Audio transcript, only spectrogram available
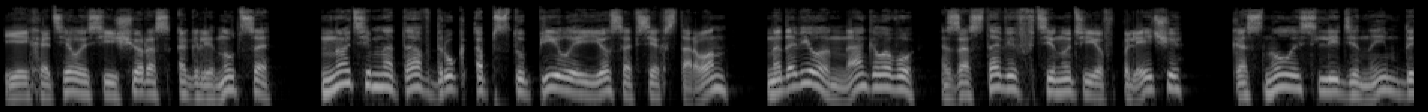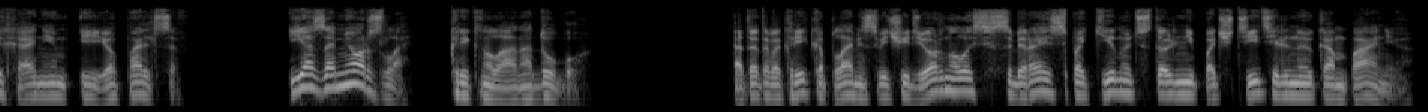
Ей хотелось еще раз оглянуться, но темнота вдруг обступила ее со всех сторон, надавила на голову, заставив втянуть ее в плечи, коснулась ледяным дыханием ее пальцев. «Я замерзла!» — крикнула она дубу. От этого крика пламя свечи дернулось, собираясь покинуть столь непочтительную компанию.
